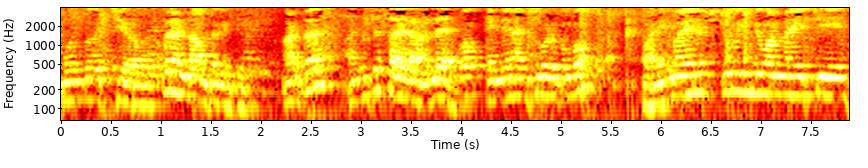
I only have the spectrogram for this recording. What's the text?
മുന്നൂറ്റി അറുപത് അപ്പൊ രണ്ടാമത്തെ കിട്ടി. അടുത്ത അഞ്ച് സൈഡാണ് അല്ലെ? അപ്പൊ എന്നിന് അഞ്ച് കൊടുക്കുമ്പോ? Five minus two into one ninety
